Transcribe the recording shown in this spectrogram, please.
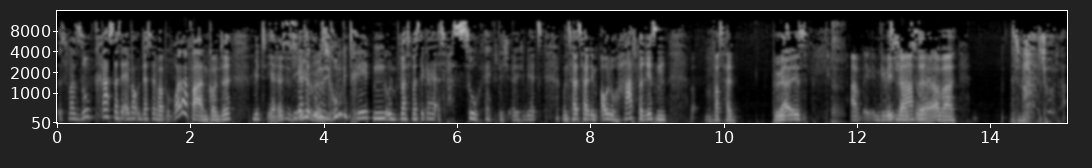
es war so krass, dass er einfach, und dass er überhaupt Roller fahren konnte, mit Ja, das ist die ganze Zeit um sich rumgetreten und was weiß der Geier, es war so heftig. Also jetzt, uns hat's halt im Auto hart verrissen, was halt böse Ja, ist, aber im gewissen ist halt Maße, so, ja. aber es war schon, war,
